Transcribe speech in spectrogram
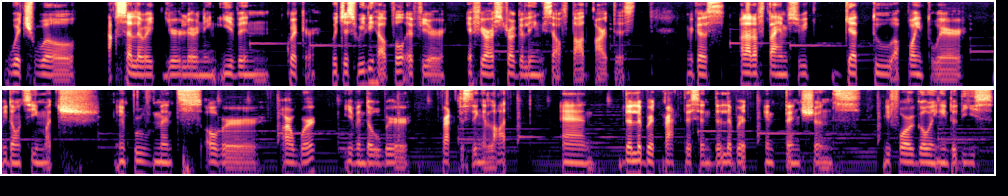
which will accelerate your learning even quicker, which is really helpful if you're if you're a struggling self-taught artist. Because a lot of times we get to a point where we don't see much improvements over our work even though we're practicing a lot. And deliberate practice and deliberate intentions before going into these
